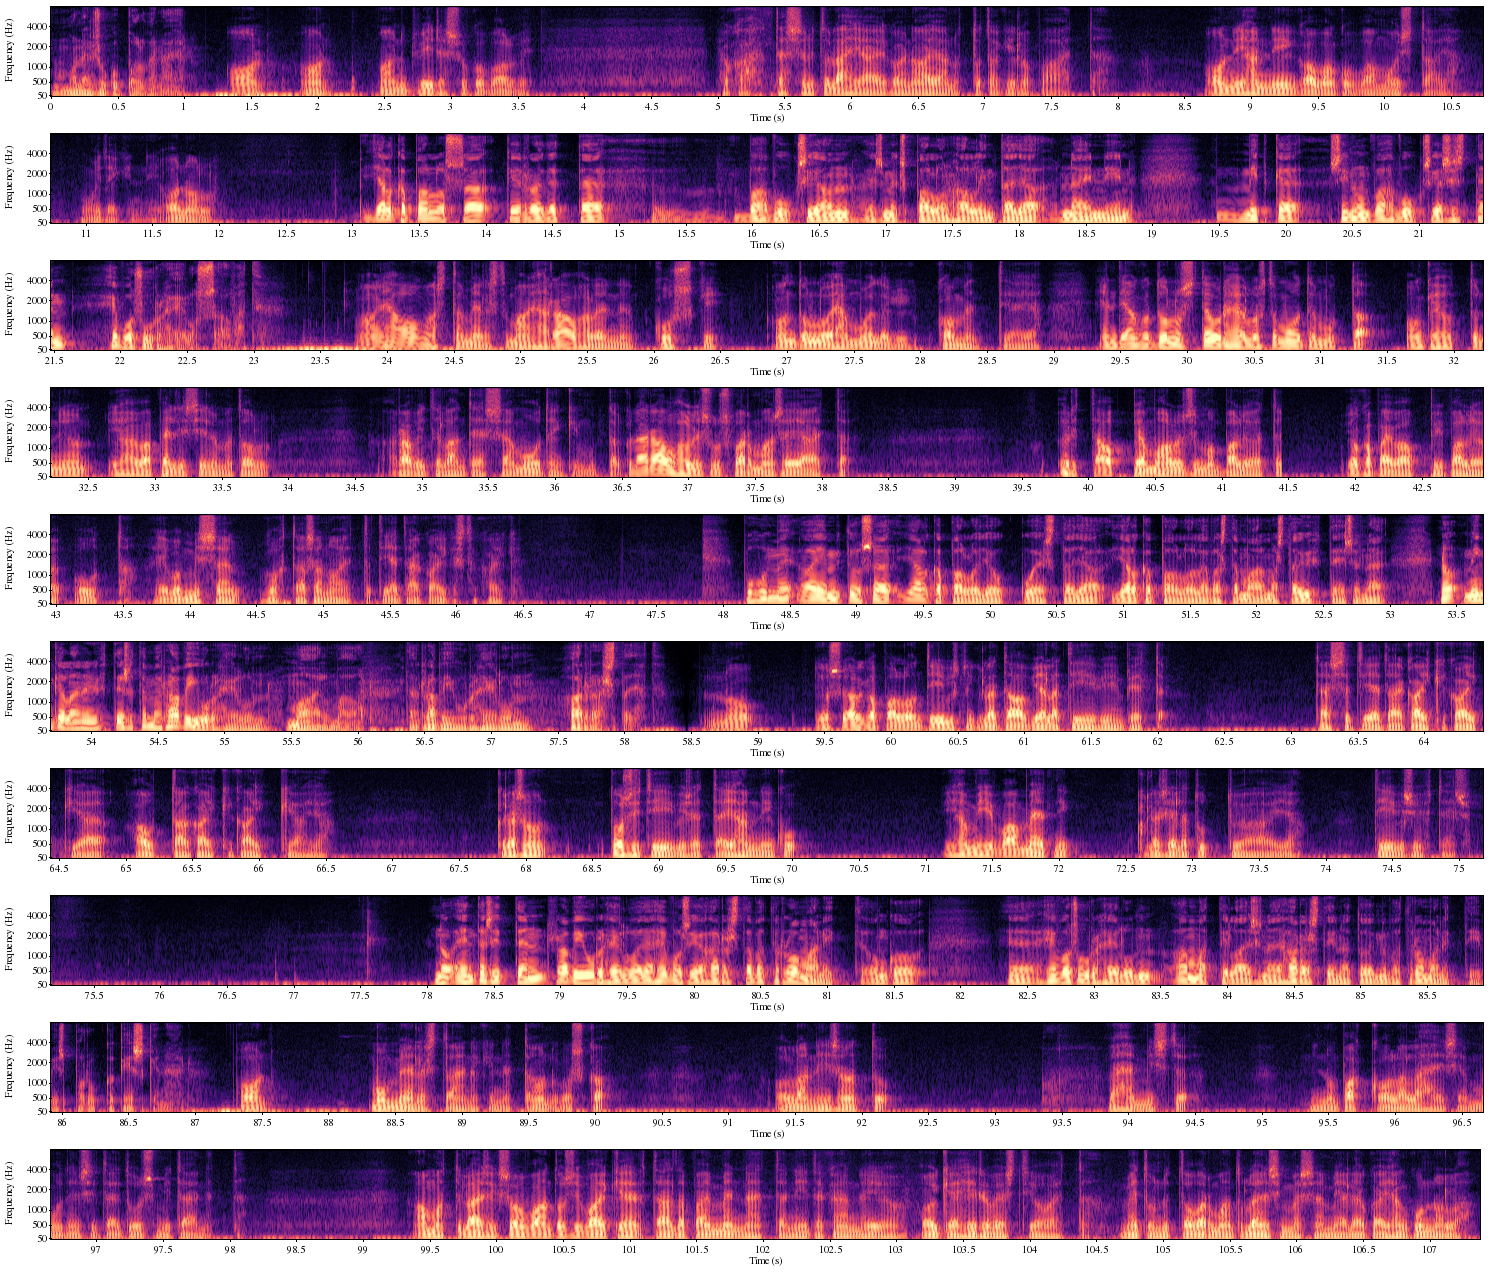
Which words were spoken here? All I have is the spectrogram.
monen sukupolven ajan. On, on. Mä oon nyt viides sukupolvi, joka tässä nyt on lähiaikoina ajanut tota kilpaa, että on ihan niin kauan kuin vaan muistaa ja muitakin, niin on ollut. Jalkapallossa kerroit, että vahvuuksia on esimerkiksi pallonhallinta ja näin, niin mitkä sinun vahvuuksia sitten hevosurheilussa ovat? Mä oon ihan omasta mielestä, mä oon ihan rauhallinen kuski. On tullut ihan muiltakin kommenttia ja en tiedä onko tullut sitten urheilusta muuten, mutta on kehuttu, niin on ihan hyvä pelisilmä tuolla ravitilanteessa ja muutenkin, mutta kyllä rauhallisuus varmaan se ja että yrittää oppia mahdollisimman paljon, että joka päivä oppii paljon uutta. Ei voi missään kohtaa sanoa, että tietää kaikesta kaiken. Puhuimme aiemmin tuossa jalkapallojoukkueesta ja jalkapalloilevasta maailmasta yhteisönä. No minkälainen yhteisö tämä raviurheilun maailma on, tai raviurheilun harrastajat? No jos jalkapallo on tiivis, niin kyllä tämä on vielä tiiviimpi, että tässä tietää kaikki kaikkia ja auttaa kaikki kaikkia. Ja kyllä se on tosi tiivis, että ihan, niin kuin, ihan mihin vaan meet, niin kyllä siellä tuttuja on ja tiivis yhteisö. No entä sitten raviurheilua ja hevosia harrastavat romanit? Onko eh, hevosurheilun ammattilaisina ja harrastajina toimivat romanit tiivis porukka keskenään? On. Mun mielestä ainakin, että on, koska ollaan niin sanottu vähemmistö, niin on pakko olla läheisiä, muuten sitä ei tulisi mitään. Että ammattilaiseksi on vaan tosi vaikea täältä päin mennä, että niitäkään ei ole oikein hirveästi ole. Että Metu nyt on varmaan tulee ensimmäisenä mieleen, joka ihan kunnolla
